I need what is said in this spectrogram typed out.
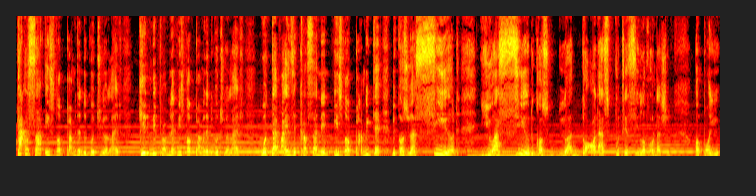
Cancer is not permitted to go into your life. Kidney problem is not permitted to go to your life. Whatever is the cancer name is not permitted because you are sealed. You are sealed because you are God has put a seal of ownership upon you.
